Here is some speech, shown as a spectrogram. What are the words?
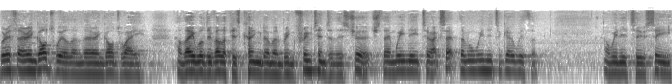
But if they're in God's will and they're in God's way, and they will develop his kingdom and bring fruit into this church, then we need to accept them and we need to go with them. And we need to see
